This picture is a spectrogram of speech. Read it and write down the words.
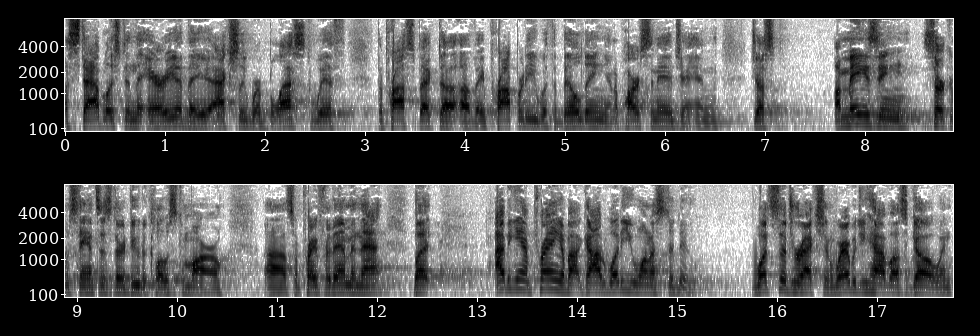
established in the area. They actually were blessed with the prospect of, of a property with a building and a parsonage and, and just amazing circumstances. They're due to close tomorrow. Uh, so pray for them in that. But I began praying about God, what do you want us to do? What's the direction? Where would you have us go? And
